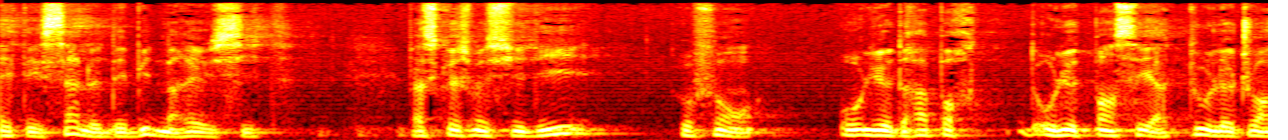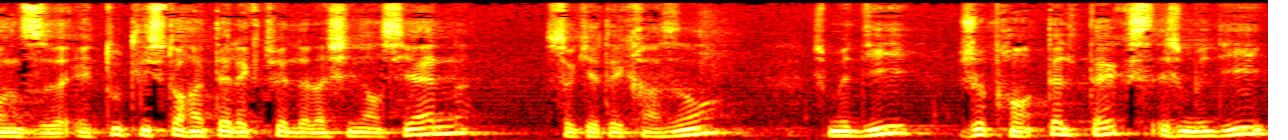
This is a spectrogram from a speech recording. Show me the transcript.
a été ça le début de ma réussite. Parce que je me suis dit, au fond, au lieu, de penser à tout le Zhuangzi et toute l'histoire intellectuelle de la Chine ancienne, ce qui est écrasant, je me dis, je prends tel texte et je me dis,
